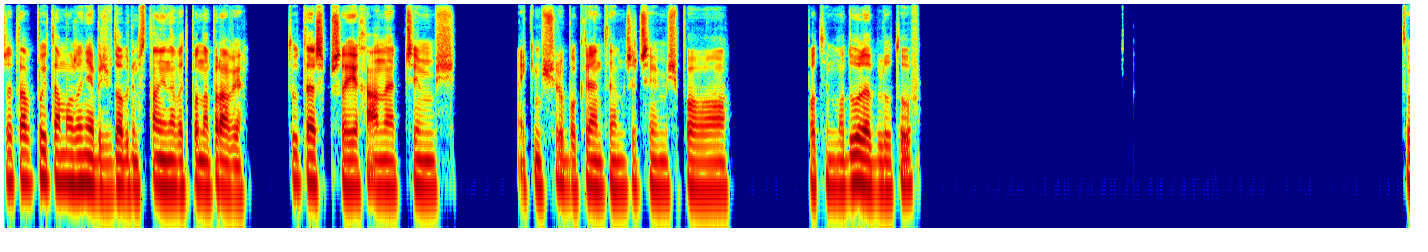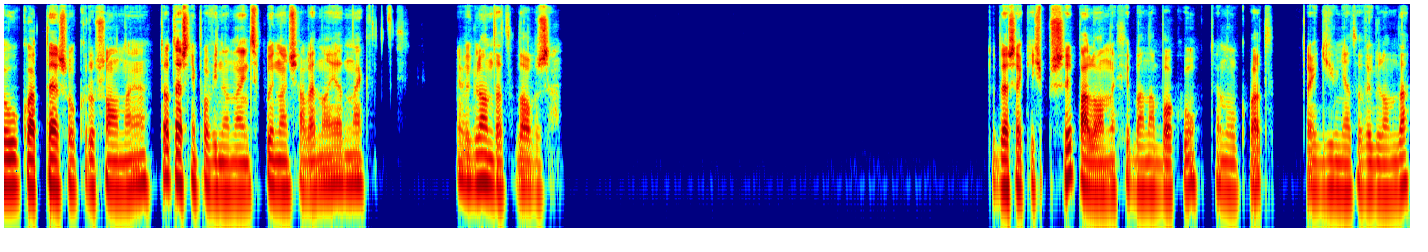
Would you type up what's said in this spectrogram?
że ta płyta może nie być w dobrym stanie nawet po naprawie. Tu też przejechane czymś, jakimś śrubokrętem czy czymś po, po tym module Bluetooth. Tu układ też ukruszony. To też nie powinno na nic wpłynąć, ale no jednak nie wygląda to dobrze. Tu też jakiś przypalony chyba na boku ten układ. Tak dziwnie to wygląda.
